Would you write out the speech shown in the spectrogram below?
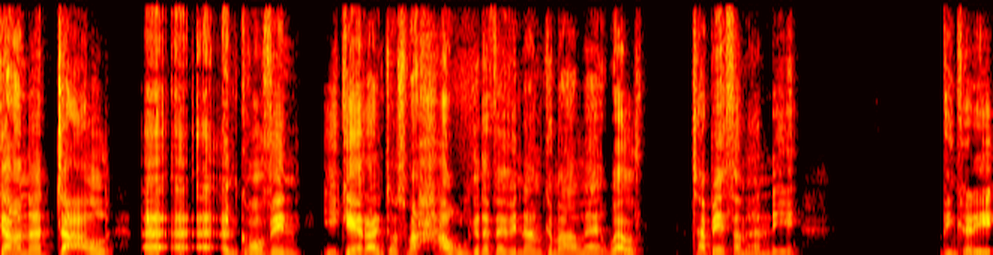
Gana dal uh, uh, uh, yn gofyn i Geraint os mae hawl gyda fe fynd am gymalau? Wel, ta beth am hynny, fi'n credu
